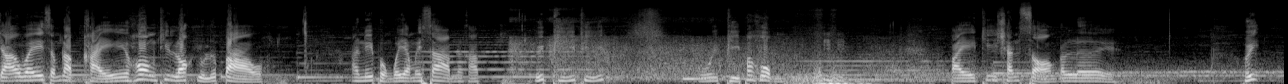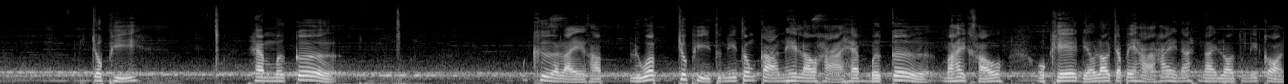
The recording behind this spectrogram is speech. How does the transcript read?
จะเอาไว้สำหรับไขห้องที่ล็อกอยู่หรือเปล่า อันนี้ผมก็ยังไม่ทราบนะครับเฮ้ยผีผีโอ้ยผีผ้าห่ม ไปที่ชั้นสองกันเลยเฮ้ยเจ้าผีแฮมเบอร์เกอร์มันคืออะไรครับ หรือว่าเจ้าผีตัวนี้ต้องการให้เราหาแฮมเบอร์เกอร์มาให้เขาโอเค เดี๋ยวเราจะไปหาให้นะ นายรอตรงนี้ก่อน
